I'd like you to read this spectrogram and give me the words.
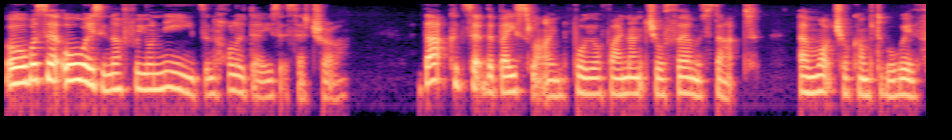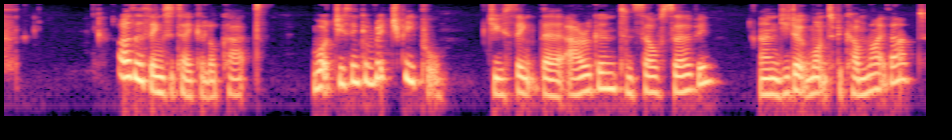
Or was there always enough for your needs and holidays, etc.? That could set the baseline for your financial thermostat and what you're comfortable with. Other things to take a look at. What do you think of rich people? Do you think they're arrogant and self serving? And you don't want to become like that?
